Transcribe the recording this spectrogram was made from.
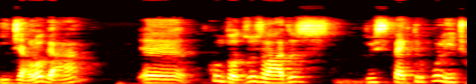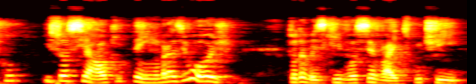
e dialogar é, com todos os lados do espectro político e social que tem no Brasil hoje. Toda vez que você vai discutir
